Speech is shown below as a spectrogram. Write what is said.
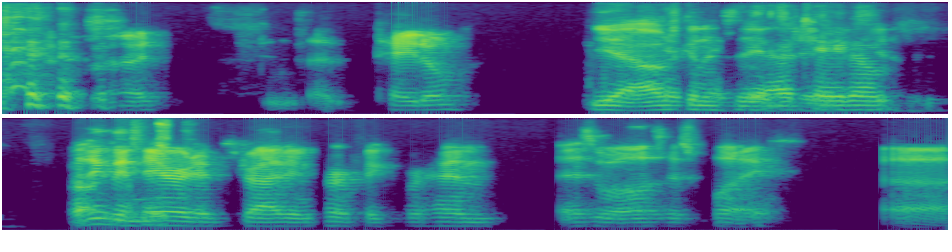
Uh, Tatum. Yeah, I was gonna say Yeah, Tatum. I think the narrative's driving perfect for him as well as his play. Uh,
